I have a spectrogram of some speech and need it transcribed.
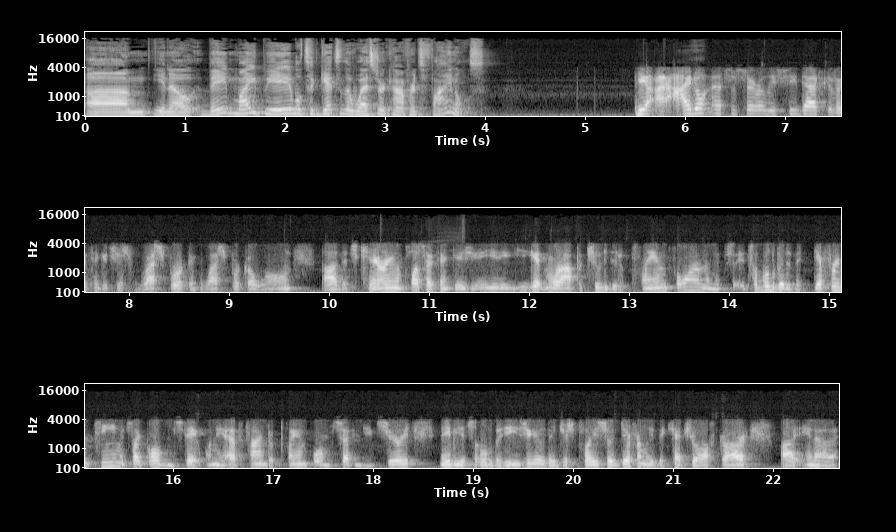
um, you know, they might be able to get to the Western Conference Finals. Yeah, I, I don't necessarily see that because I think it's just Westbrook and Westbrook alone uh, that's carrying them. Plus, I think is you, you, get more opportunity to plan for them, and it's it's a little bit of a different team. It's like Golden State when you have time to plan for them, seven game series. Maybe it's a little bit easier. They just play so differently. They catch you off guard uh, in a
